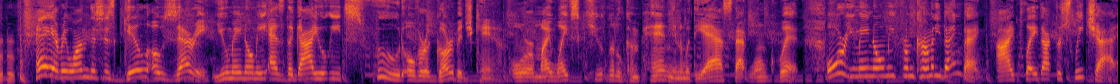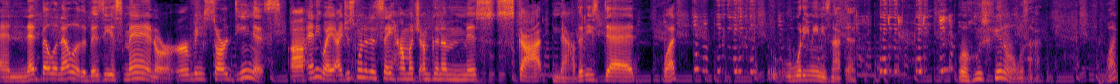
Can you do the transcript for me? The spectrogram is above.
Hey everyone, this is Gil Ozeri. You may know me as the guy who eats food over a garbage can, or my wife's cute little companion with the ass that won't quit. Or you may know me from Comedy Bang Bang. I play Dr. Sweet Chat and Ned Bellinella, the busiest man, or Irving Sardinus. Uh, anyway, I just wanted to say how much I'm gonna miss Scott now that he's dead. What? What do you mean he's not dead? Well, whose funeral was that? What?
